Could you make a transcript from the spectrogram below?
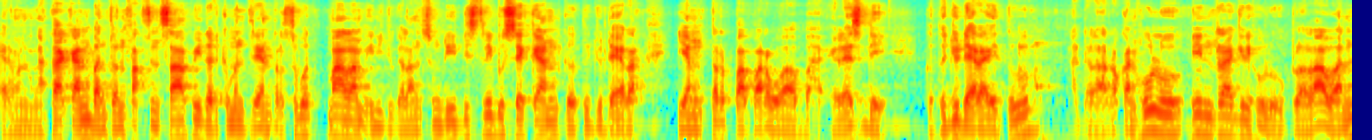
Herman mengatakan bantuan vaksin sapi dari kementerian tersebut malam ini juga langsung didistribusikan ke tujuh daerah yang terpapar wabah LSD. Ketujuh daerah itu adalah Rokan Hulu, Indragiri Hulu, Pelalawan,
